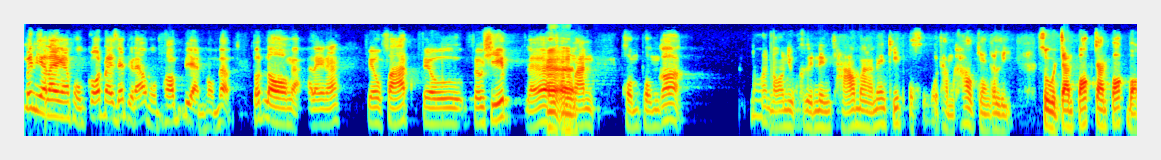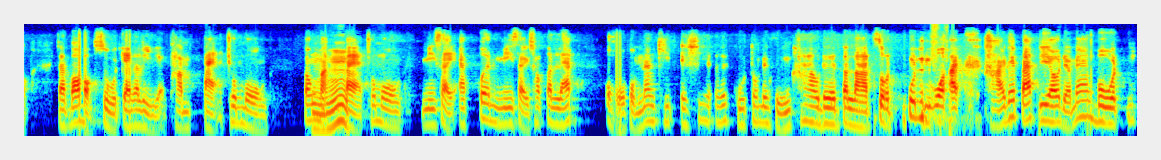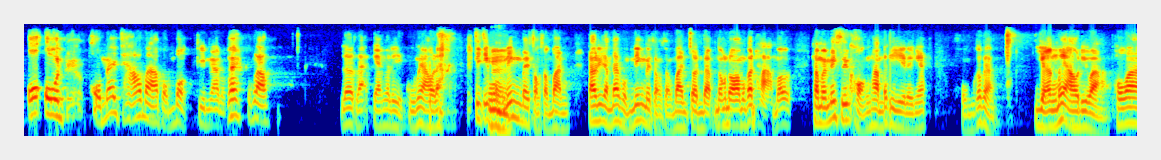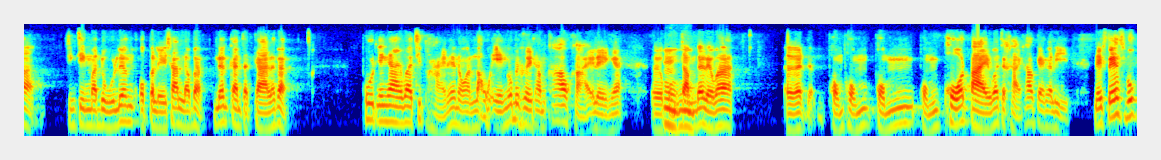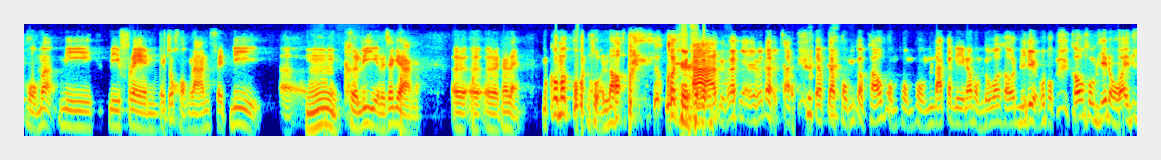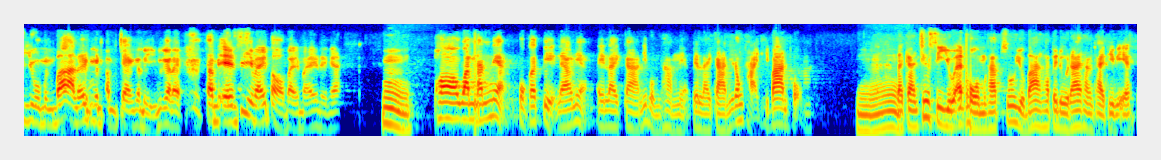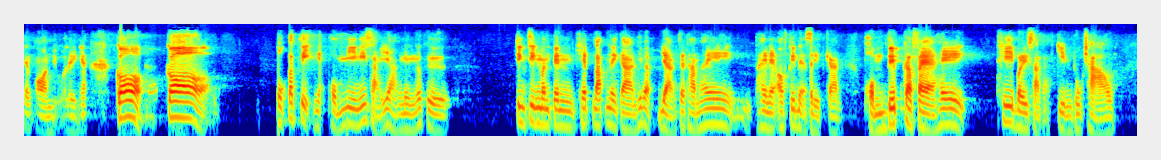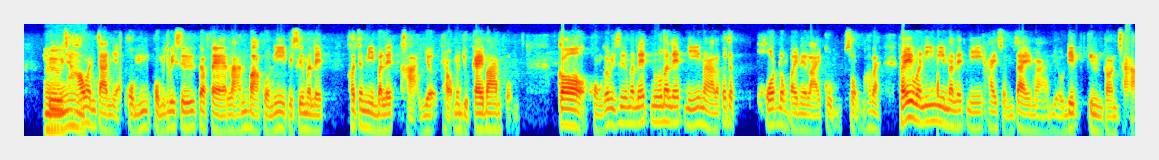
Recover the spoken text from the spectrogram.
ไม่มีอะไรไงผมโค้ดไบเซ็ตอยู่แล้ว ผมพร้อมเปลี่ยนผมแบบทดลองอะอะไรนะ fail fast fail fail cheap แล้วเออเออช่างมัน ผมผมก็นอนนอนอยู่คืนหนึ่งเช้ามาแม่งคิดโอ้โหทำข้าวแกงกะหรี่ สูตรจานป๊อกจานป๊อกบอกจานป๊อกบอกสูตรแกงกะหรี่อะทำแปดชั่วโมง ต้องหมักอืมแปดชั่วโมง มีใส่แอปเปิลมีใส่ช็อกโกแลต โอ้โห ผมนั่งคิดเอเหี้ยเอ้ยกูต้องไปหุงข้าวเดินตลาดสดวุ่นวายขายได้แป๊บเดียวเดี๋ยวแม่งบูดโอ้อูนผมได้เช้ามาผมบอกทีมงานบอกเฮ้ยพวกเรา เลิกละแกงกะหรี่กูไม่เอาละจริงๆผมอืมนิ่งไปสองสามวันเท่าที่จำได้ผมนิ่งไปสองสามวันจนแบบน้องๆมันก็ถามว่าทำไมไม่ซื้อของทำสักทีอะไรเงี้ย ผมก็แบบยังไม่เอาดีกว่า เพราะว่าจริง ๆ มาดูเรื่องโอเปอเรชันแล้วแบบเรื่องการจัดการแล้วแบบ พูดง่ายๆว่าชิบหายแน่นอน เราเองก็ไม่เคยทำข้าวขายอะไรอย่างเงี้ยเออผมอืมจำได้เลยว่า เออผมผมผมผมโพสต์ไปว่าจะขายข้าวแกงกะหรี่ ใน Facebook ผมอะมีมี friend เป็นเจ้าของร้าน Freddie เอ่ออืมเคอรี่อะไรสักอย่างอะเออเออเออนั่นแหละ มันก็มากดหัวเราะกดตาหรือว่าไงไม่ได้ใจแต่แต่ผมกับเขาผมผมผมรักกันดีนะผมรู้ว่าเขาดีผมเขาคงคิดโอ้ไอ้พี่ยูมึงบ้าเลยมึงทำแกงกะหรี่มึงอะไรทำเอซี่ไหมต่อไปไหมอะไรเงี้ย อืมพอวันนั้นเนี่ยปกติแล้วเนี่ยไอรายการที่ผมทำเนี่ยเป็นรายการที่ต้องถ่ายที่บ้านผมอืม รายการชื่อ See You at Home ครับ สู้อยู่บ้านครับไปดูได้ทางไทย PBS ยัง on อยู่อะไรเงี้ย ก็ก็ปปกติเนี่ย ผมมีนิสัยอย่างหนึ่งก็คือ จริง ๆ มันเป็นเคล็ดลับในการที่แบบอยากจะทำให้ภายในออฟฟิศเนี่ยสนิทกัน ผม drip กาแฟให้ที่บริษัทกินทุกเช้า คือเช้าวันจันทร์เนี่ยผมผมจะไปซื้อกาแฟร้านบาโคนี่ไปซื้อเมล็ดเขาจะมีเมล็ดขายเยอะแถวมันอยู่ใกล้บ้านผม ก็ผมก็ไปซื้อเมล็ดนู้นเมล็ดนี้มา แล้วก็จะ โพสต์ลงไปในไลน์กลุ่มส่งเข้าไปเฮ้ยวันนี้มีเมล็ดนี้ใครสนใจมาเดี๋ยวดิบกินตอนเช้า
